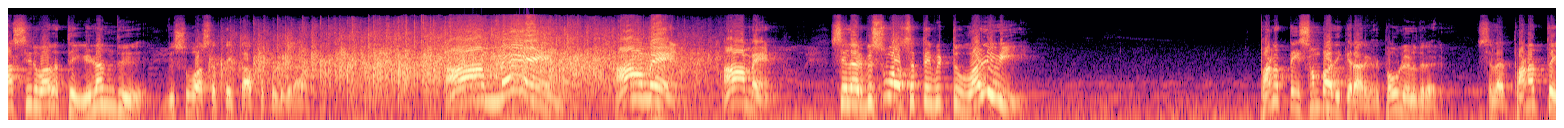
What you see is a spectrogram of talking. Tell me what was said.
ஆசீர்வாதத்தை இழந்து விசுவாசத்தை காத்துக் கொள்கிறார்கள். ஆமேன்! ஆமேன்! ஆமேன்! சிலர் விசுவாசத்தை விட்டு வழுவி பணத்தை சம்பாதிக்கிறார்கள். பவுல் எழுதுறாரு சிலர் பணத்தை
